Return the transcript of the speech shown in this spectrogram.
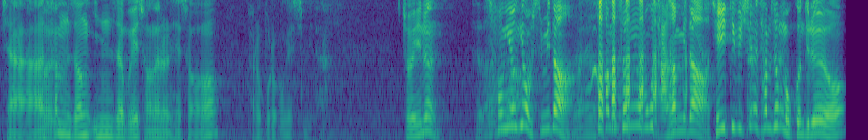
자, 네. 삼성 인사부에 전화를 해서 바로 물어보겠습니다. 저희는 성역이 없습니다. 삼성이 보고 다 갑니다. JTBC는 삼성 못 건드려요.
